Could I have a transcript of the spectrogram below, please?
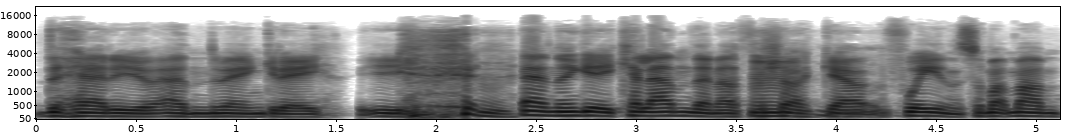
det här är ju ännu en grej i, mm. ännu en grej i kalendern att mm, försöka mm. få in. Så man, man,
